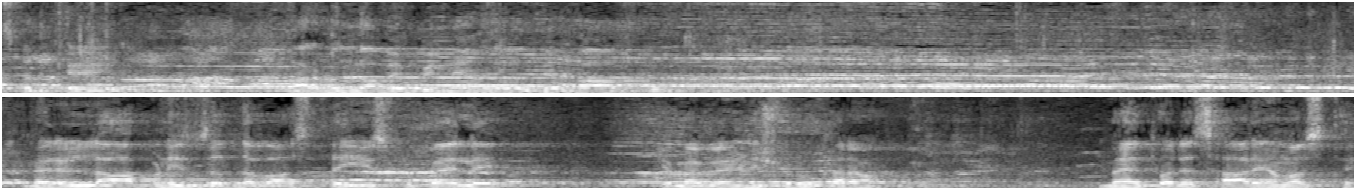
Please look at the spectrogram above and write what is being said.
صدقے۔ ہر بندہ میں پینے حضرت عباس کو۔ میرے اللہ اپنی عزت دا واسطہ ہی اس کو پہلے کہ میں وین شروع کرا میں تھوڑے سارے واسطے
